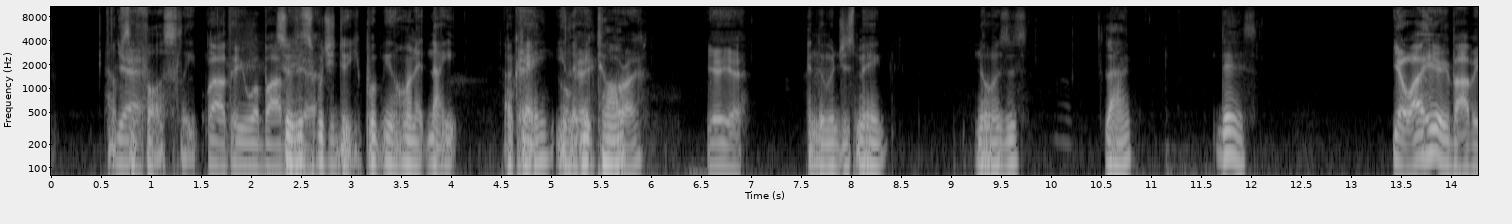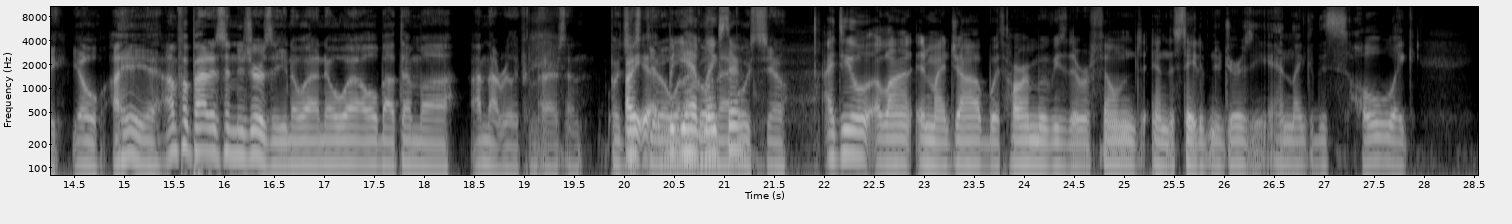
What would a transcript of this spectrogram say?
helps you fall asleep. well, I'll tell you what, Bobby. so this uh, is what you do: you put me on at night, okay? You let me talk, All right. Yeah, yeah. and then we just make noises like this. Yo, I hear you, Bobby. Yo, I hear you. I'm from Paterson, New Jersey. You know, what I know uh, all about them. Uh, I'm not really from Paterson, but just you- you know, but you I have links there? Voice, you know. I deal a lot in my job with horror movies that were filmed in the state of New Jersey, and like this whole like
